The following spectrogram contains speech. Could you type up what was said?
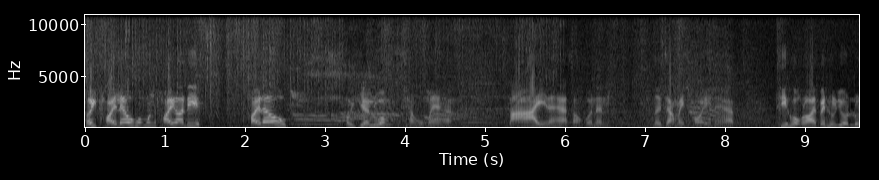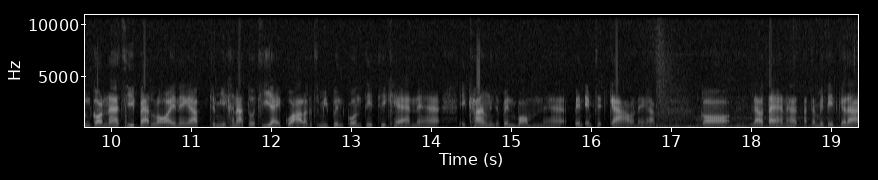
เฮ้ยถอยเร็วพวกมึงถอยก่อนดิ ถอยเร็วอ้ยเฮียล่วงช่างหัวแม่งฮะ ตายนะฮะสองคนนั้น เนื่องจากไม่ถอยนะครับที600เป็นหุ่นยนต์รุ่นก่อนหน้าที800นะครับ จะมีขนาดตัวที่ใหญ่กว่า แล้วก็จะมีปืนกลติดที่แขนนะฮะ อีกข้างหนึงจะเป็นบอมนะฮะ เป็น M79 นะครับ ก็แล้วแต่นะฮะอาจจะไม่ติดก็ได้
